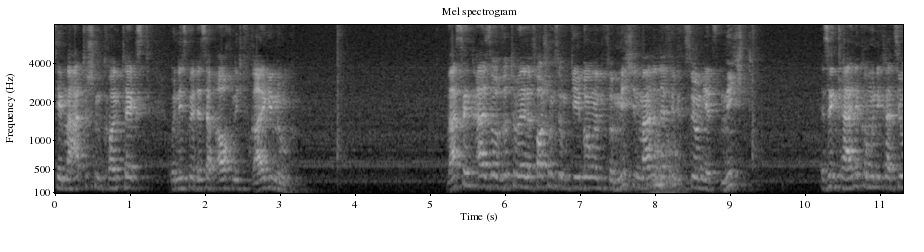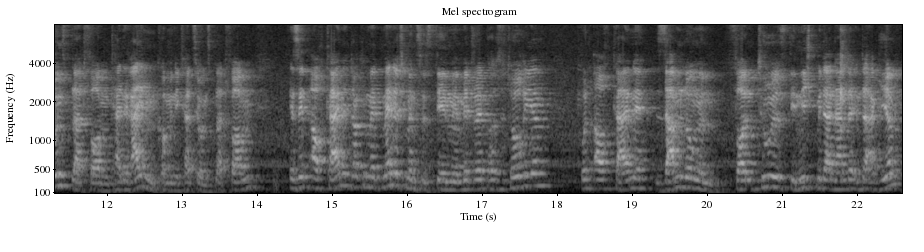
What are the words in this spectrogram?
thematischen Kontext und ist mir deshalb auch nicht frei genug. Was sind also virtuelle Forschungsumgebungen für mich in meiner Definition jetzt nicht? Es sind keine Kommunikationsplattformen, keine reinen Kommunikationsplattformen. Es sind auch keine Document-Management-Systeme mit Repositorien und auch keine Sammlungen von Tools, die nicht miteinander interagieren.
